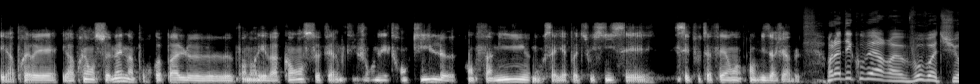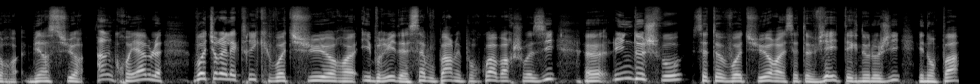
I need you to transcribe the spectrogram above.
Et après, et après en semaine, hein, pourquoi pas le pendant les vacances faire une petite journée tranquille en famille. Donc ça, il n'y a pas de souci, c'est c'est tout à fait envisageable. On a découvert euh, vos voitures, bien sûr, incroyables. Voiture électrique, voiture euh, hybride, ça vous parle, mais pourquoi avoir choisi euh, une de chevaux, cette voiture, cette vieille technologie, et non pas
